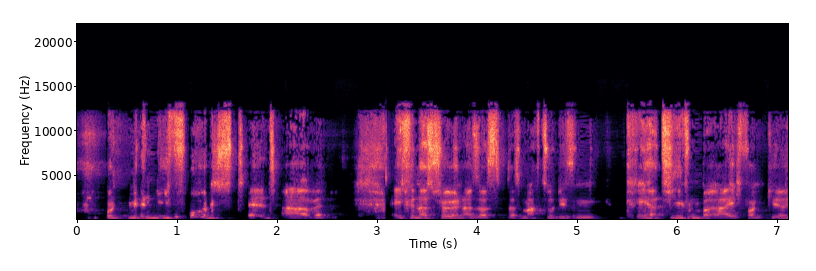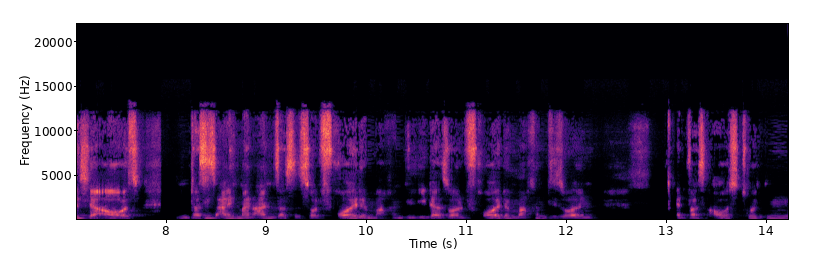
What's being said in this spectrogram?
und mir nie vorgestellt habe. Ich finde das schön. Also das, das macht so diesen kreativen Bereich von Kirche aus. Und das ist eigentlich mein Ansatz. Es soll Freude machen. Die Lieder sollen Freude machen, die sollen etwas ausdrücken.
